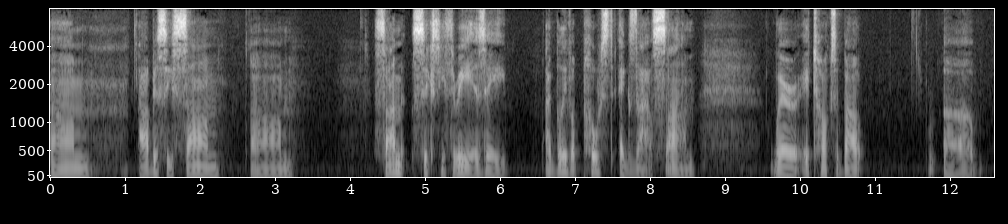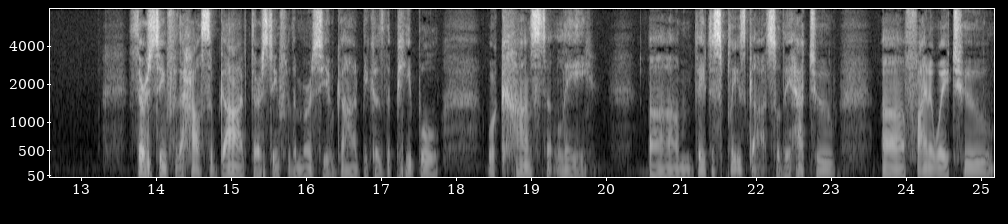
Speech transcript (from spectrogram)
um, obviously Psalm, um, Psalm 63 is a, I believe, a post-exile psalm where it talks about uh, thirsting for the house of God, thirsting for the mercy of God, because the people were constantly um, they displeased God, so they had to uh, find a way to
